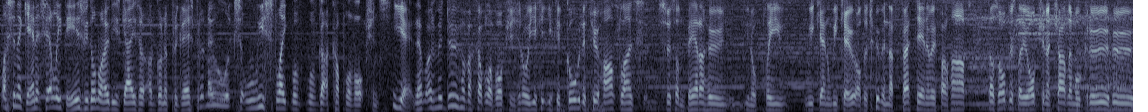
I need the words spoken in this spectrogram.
listen again, it's early days. We don't know how these guys are, are going to progress, but it now looks at least like we've, we've got a couple of options. Yeah, we do have a couple of options. You know, you could you could go with the two Hearts lads, Souttar and Berra, who you know play week in, week out, or the two in they're fit anyway for Hearts. There's obviously the option of Charlie Mulgrew, who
